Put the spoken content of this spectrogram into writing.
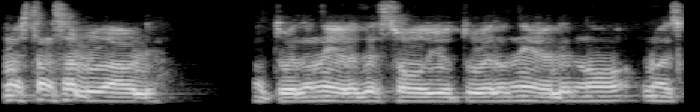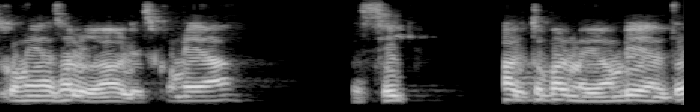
No es tan saludable. No, tú ves los niveles de sodio, tú ves los niveles, no, no es comida saludable, es comida, sí, alto para el medio ambiente,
